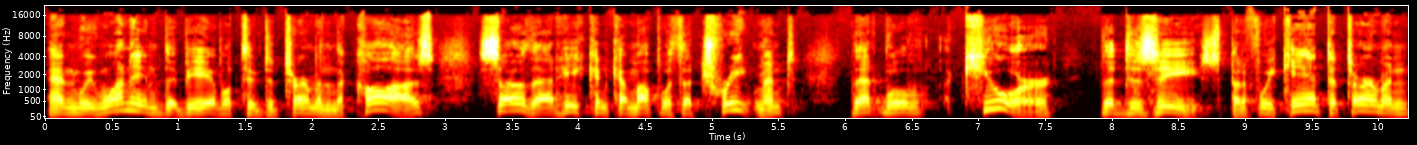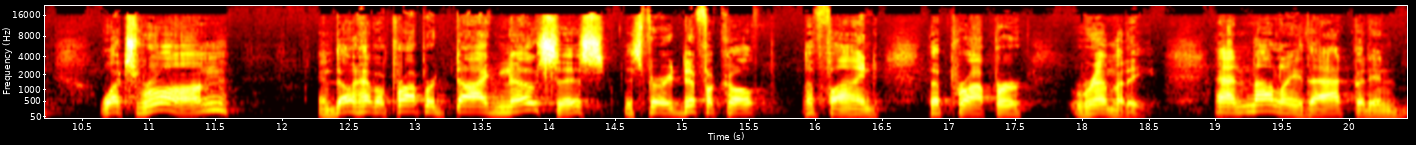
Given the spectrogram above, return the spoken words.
And we want him to be able to determine the cause so that he can come up with a treatment that will cure the disease. But if we can't determine what's wrong and don't have a proper diagnosis, it's very difficult to find the proper remedy. And not only that, but in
